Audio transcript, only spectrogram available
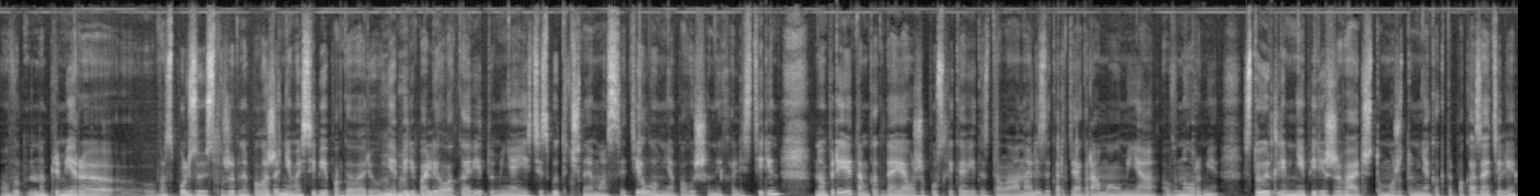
Вот, например, э, воспользуюсь служебным положением, о себе поговорю. Угу. Я переболела ковид, у меня есть избыточная масса тела, у меня повышенный холестерин, но при этом, когда я уже после ковида сдала анализы, кардиограмма у меня в норме. Стоит ли мне переживать, что, может, у меня как-то показатели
